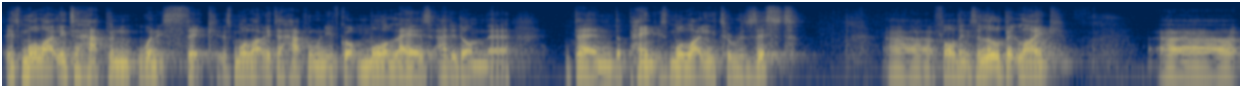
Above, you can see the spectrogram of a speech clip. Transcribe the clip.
it's more likely to happen when it's thick. It's more likely to happen when you've got more layers added on there. Then the paint is more likely to resist uh, folding. It's a little bit like, uh,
